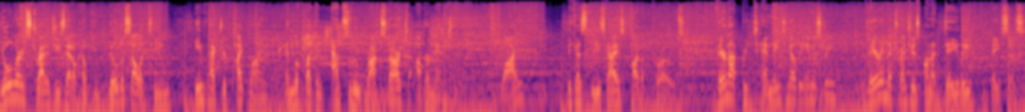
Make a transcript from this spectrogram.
you'll learn strategies that'll help you build a solid team, impact your pipeline, and look like an absolute rock star to upper management. Why? Because these guys are the pros. They're not pretending to know the industry, they're in the trenches on a daily basis.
